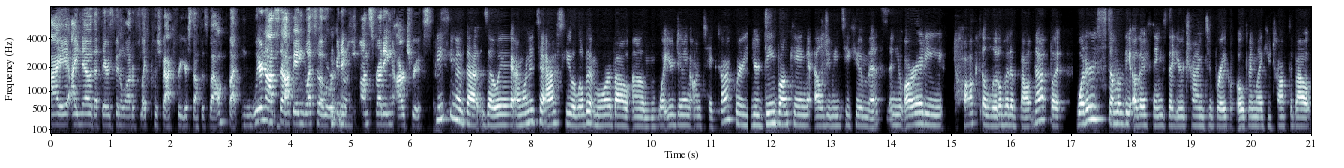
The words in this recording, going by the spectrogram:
I I know that there's been a lot of like pushback for your stuff as well, but we're not stopping whatsoever. We're going to keep on spreading our truths. Speaking of that, Zoe, I wanted to ask you a little bit more about um, what you're doing on TikTok, where you're debunking LGBTQ myths, and you already talked a little bit about that, but what are some of the other things that you're trying to break open? Like you talked about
